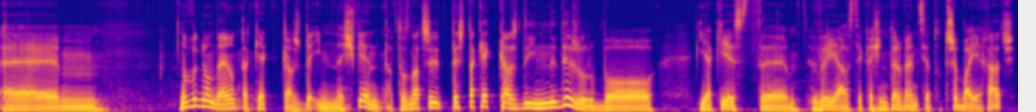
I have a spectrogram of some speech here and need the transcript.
Um, no wyglądają tak jak każde inne święta. To znaczy też tak jak każdy inny dyżur, bo jak jest e, wyjazd, jakaś interwencja, to trzeba jechać.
